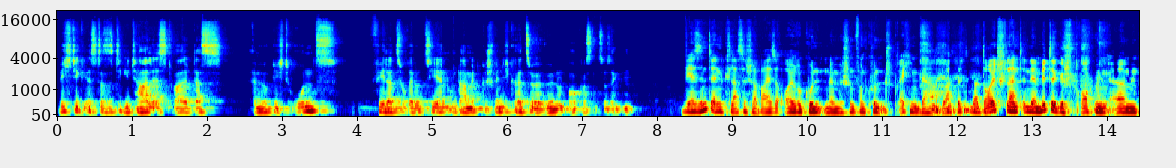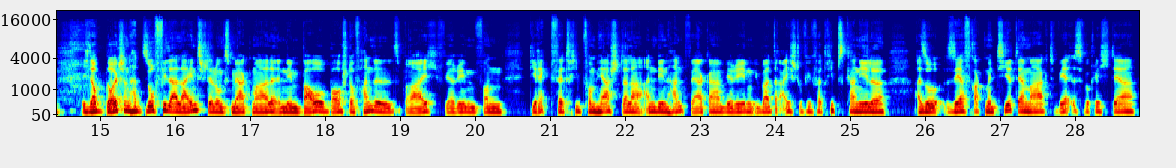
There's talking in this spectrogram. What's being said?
Wichtig ist, dass es digital ist, weil das ermöglicht uns, Fehler zu reduzieren und damit Geschwindigkeit zu erhöhen und Baukosten zu senken. Wer sind denn klassischerweise eure Kunden, wenn wir schon von Kunden sprechen? Du hast jetzt über Deutschland in der Mitte gesprochen. Ähm, ich glaube, Deutschland hat so viele Alleinstellungsmerkmale in dem Bau, Baustoffhandelsbereich. Wir reden von Direktvertrieb vom Hersteller an den Handwerker. Wir reden über dreistufige Vertriebskanäle. Also sehr fragmentiert der Markt. Wer ist wirklich der,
